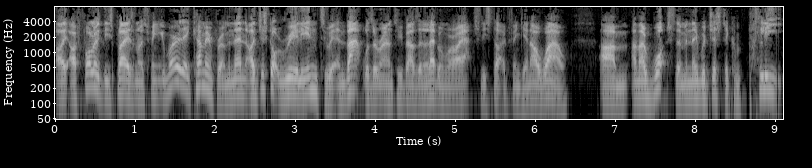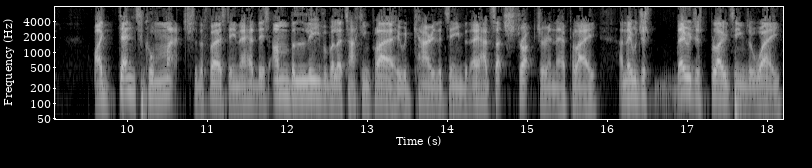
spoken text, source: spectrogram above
I, I followed these players and I was thinking, where are they coming from? And then I just got really into it, and that was around 2011 where I actually started thinking, oh wow. Um, and I watched them, and they were just a complete identical match to the first team. They had this unbelievable attacking player who would carry the team, but they had such structure in their play, and they would just they would just blow teams away.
